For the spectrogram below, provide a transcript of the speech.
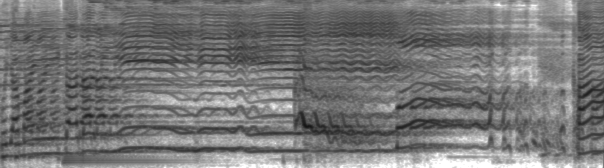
হইয়া মাই কাদালি। কাদালি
